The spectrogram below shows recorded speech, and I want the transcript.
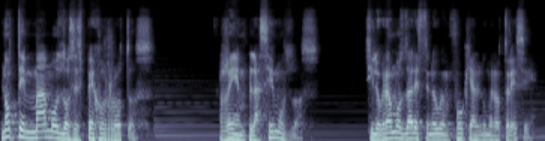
No temamos los espejos rotos, reemplacémoslos. Si logramos dar este nuevo enfoque al número 13,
